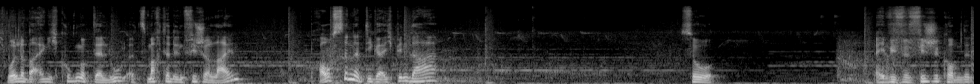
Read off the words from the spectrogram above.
Ich wollte aber eigentlich gucken, ob der Lu... Jetzt macht er den Fisch allein. Brauchst du nicht, Digga. Ich bin da. So. Ey, wie viele Fische kommen denn?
